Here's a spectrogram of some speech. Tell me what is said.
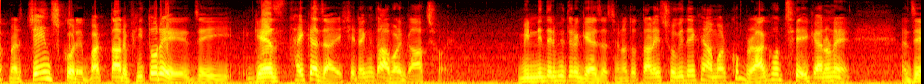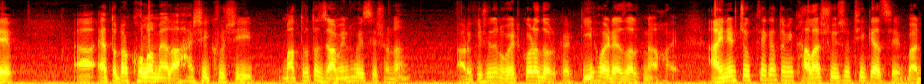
আপনার চেঞ্জ করে বাট তার ভিতরে যেই গ্যাস থাইকা যায়, সেটা কিন্তু আবার গাছ হয়। মিন্নিদের ভিতরে গ্যাস আছে না, তো তার এই ছবি দেখে আমার খুব রাগ হচ্ছে এই কারণে যে এতটা খোলামেলা হাসি খুশি মাত্র তো জামিন হয়েছে শোনা আরও কিছুদিন ওয়েট করা দরকার, কি হয় রেজাল্ট না হয়। আইনের চোখ থেকে তুমি খালাস শুইছো ঠিক আছে বাট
